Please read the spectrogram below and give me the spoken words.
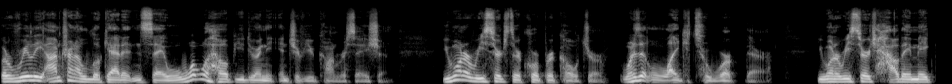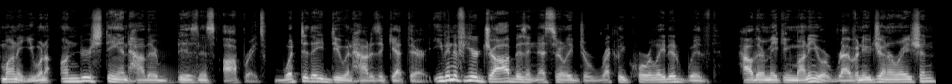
But really, I'm trying to look at it and say, well, what will help you during the interview conversation? You want to research their corporate culture. What is it like to work there? You want to research how they make money. You want to understand how their business operates. What do they do and how does it get there? Even if your job isn't necessarily directly correlated with how they're making money or revenue generation,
